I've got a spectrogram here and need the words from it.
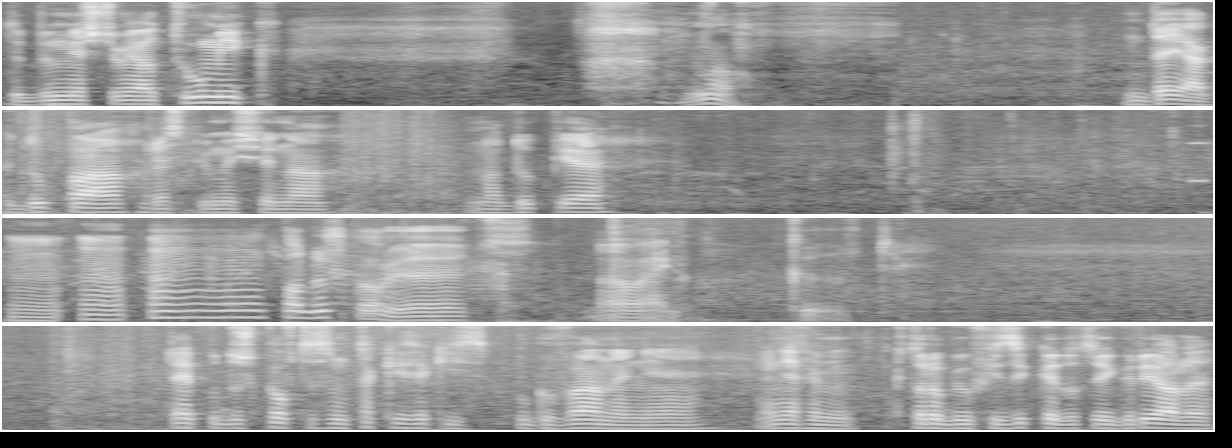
Gdybym jeszcze miał tłumik... No. D jak dupa. Respimy się na... Na dupie. Mm, mm, mm, poduszkowiec. Dawaj. Kurde. Te poduszkowce są takie jakieś zbugowane, nie? Ja nie wiem, kto robił fizykę do tej gry, ale...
